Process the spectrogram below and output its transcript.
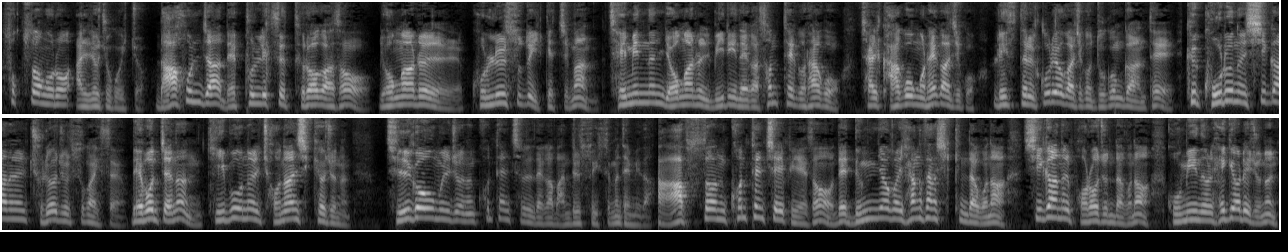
속성으로 알려주고 있죠 나 혼자 넷플릭스 들어가서 영화를 고를 수도 있겠지만 재밌는 영화를 미리 내가 선택을 하고 잘 가공을 해가지고 리스트를 꾸려가지고 누군가한테 그 고르는 시간을 줄여줄 수가 있어요 네 번째는 기분을 전환시켜주는 즐거움을 주는 콘텐츠를 내가 만들 수 있으면 됩니다. 앞선 콘텐츠에 비해서 내 능력을 향상시킨다거나 시간을 벌어준다거나 고민을 해결해주는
